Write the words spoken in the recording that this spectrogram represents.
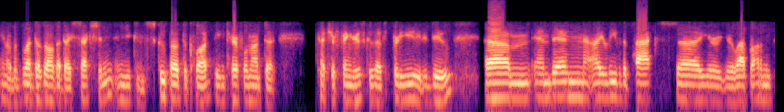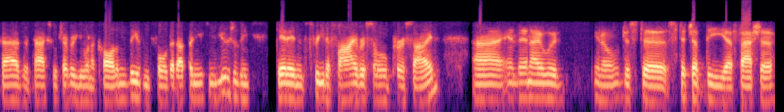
you know, the blood does all the dissection, and you can scoop out the clot, being careful not to cut your fingers because that's pretty easy to do. Um, and then I leave the packs uh, your your laparotomy pads or packs, whichever you want to call them, leave them folded up, and you can usually get in three to five or so per side. Uh, and then I would, you know, just uh, stitch up the uh, fascia,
